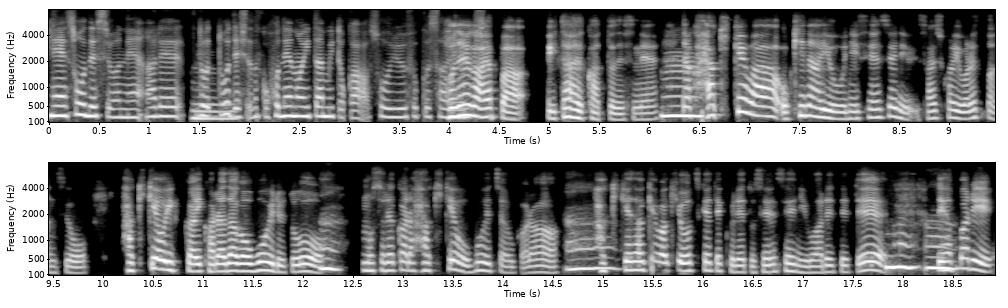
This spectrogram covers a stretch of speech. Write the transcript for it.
ね、そうですよね。あれ、ど、うんどうでした？なんか骨の痛みとか、そういう副作用骨がやっぱ痛かったですね。うんなんか吐き気は起きないように先生に最初から言われてたんですよ。吐き気を一回体が覚えると、うん。もうそれから吐き気を覚えちゃうから、あー吐き気だけは気をつけてくれと先生に言われてて、うんうんで、やっぱり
